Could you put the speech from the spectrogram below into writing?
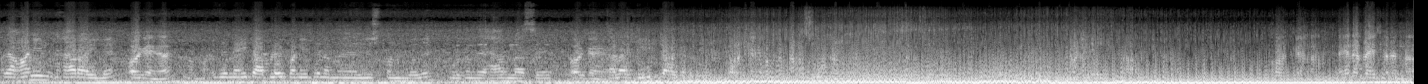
அது ஆனியன் ஹேர் ஆயில் ஓகேங்க ஆமாம் இது நைட் அப்ளை பண்ணிவிட்டு நம்ம யூஸ் பண்ணும்போது உங்களுக்கு அந்த ஹேர் லாஸு ஓகேங்க தலை ஹீட் ஆகுறது ஓகே ஓகேண்ணா என்ன ப்ரைஸ் வருங்கண்ணா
